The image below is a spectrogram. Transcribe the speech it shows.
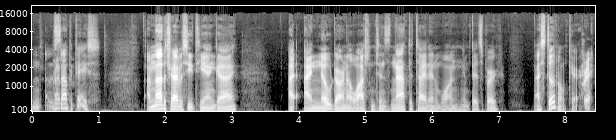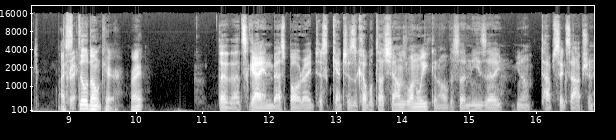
It's Right. not the case. I'm not a Travis Etienne guy. I, I know Darnell Washington's not the tight end one in Pittsburgh. I still don't care. Correct. I correct. still don't care, right? That, that's a guy in best ball, right? Just catches a couple touchdowns one week, and all of a sudden he's a you know top six option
